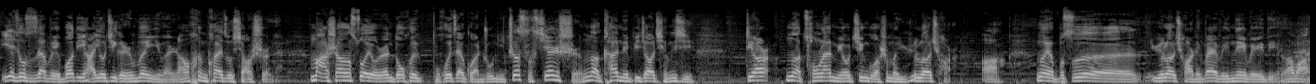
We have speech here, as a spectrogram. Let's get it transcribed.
也就是在微博底下有几个人问一问，然后很快就消失了，马上所有人都会不会再关注你，这是现实。我看的比较清晰。第二，我从来没有进过什么娱乐圈啊，我也不是娱乐圈的外围内围的，好吧？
